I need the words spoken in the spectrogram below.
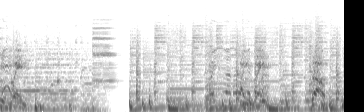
win. Are you ready? Go!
